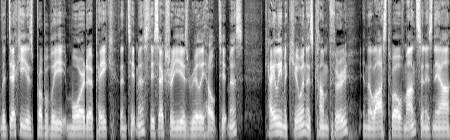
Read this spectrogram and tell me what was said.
Ledecky is probably more at her peak than Titmus. This extra year's really helped Titmus. Kaylee McKeown has come through in the last 12 months and is now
